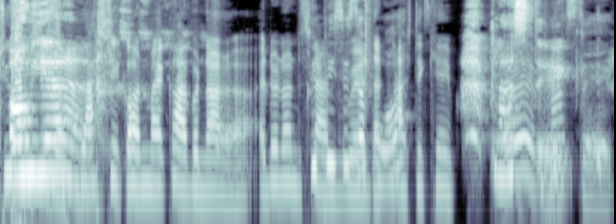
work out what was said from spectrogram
two Oh, pieces yeah. of plastic on my carbonara. I don't understand where that what? plastic came. Plastic. Oh, plastic.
